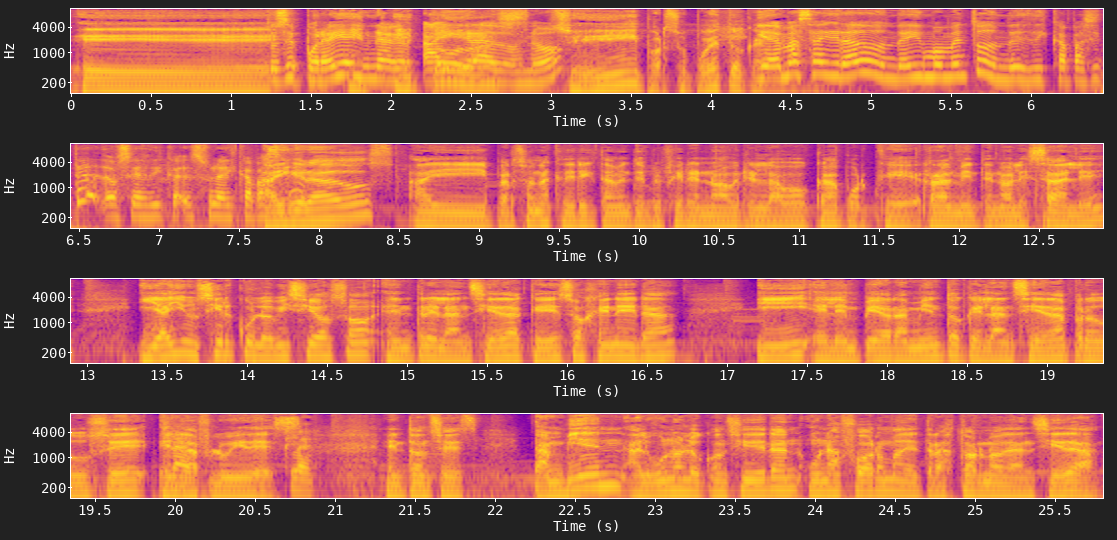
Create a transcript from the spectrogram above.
eh, Entonces, por ahí hay una- hay grados, ¿no? Sí, por supuesto que Y hay además hay grados donde hay un momento donde es discapacidad, o sea, es, una discapacidad. Hay grados, hay personas que directamente prefieren no abrir la boca porque realmente no les sale y hay un círculo vicioso entre la ansiedad que eso genera y el empeoramiento que la ansiedad produce en la fluidez. claro. Entonces, también algunos lo consideran una forma de trastorno de ansiedad,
